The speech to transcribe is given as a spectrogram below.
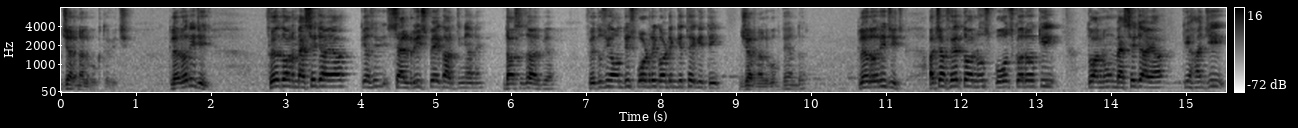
ਜਰਨਲ ਬੁੱਕ ਦੇ ਵਿੱਚ। ਕਲੀਅਰ ਹੋ ਰਹੀ ਜੀ? ਫਿਰ ਤੁਹਾਨੂੰ ਮੈਸੇਜ ਆਇਆ ਕਿ ਅਸੀਂ ਸੈਲਰੀਜ਼ ਪੇ ਕਰਤੀਆਂ ਨੇ 10000 ਰੁਪਇਆ। ਫਿਰ ਤੁਸੀਂ ਔਨ ਦੀ ਸਪੋਟ ਰਿਕਾਰਡਿੰਗ ਕਿੱਥੇ ਕੀਤੀ? ਜਰਨਲ ਬੁੱਕ ਦੇ ਅੰਦਰ। ਕਲੀਅਰ ਹੋ ਰਹੀ ਚੀਜ਼? ਅੱਛਾ, ਫਿਰ ਤੁਹਾਨੂੰ ਸਪੋਜ਼ ਕਰੋ ਕਿ ਤੁਹਾਨੂੰ ਮੈਸੇਜ ਆਇਆ ਕਿ ਹਾਂਜੀ,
